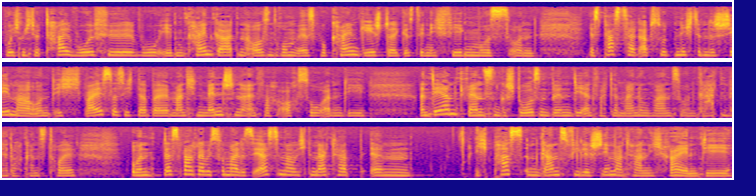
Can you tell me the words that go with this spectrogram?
wo ich mich total wohlfühle, wo eben kein Garten außenrum ist, wo kein Gehsteig ist, den ich fegen muss. Und es passt halt absolut nicht in das Schema. Und ich weiß, dass ich da bei manchen Menschen einfach auch so an die, an deren Grenzen gestoßen bin, die einfach der Meinung waren, so ein Garten wäre doch ganz toll. Und das war, glaube ich, so mal das erste Mal, wo ich gemerkt habe, ähm, ich passe in ganz viele Schemata nicht rein, die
